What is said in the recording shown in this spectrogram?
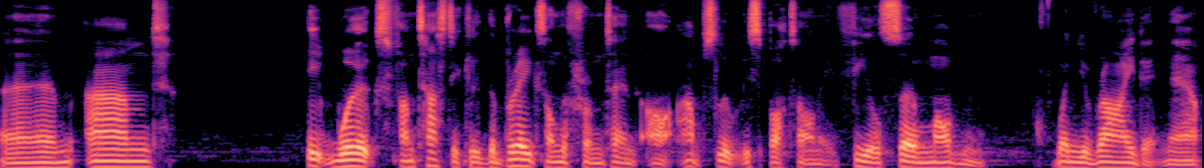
um, and it works fantastically. The brakes on the front end are absolutely spot on. It feels so modern when you ride it now.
